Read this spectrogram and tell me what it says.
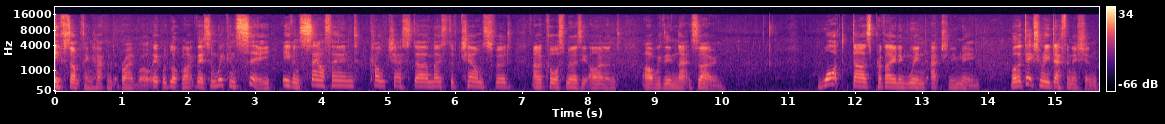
if something happened at Bradwell, it would look like this. And we can see even Southend, Colchester, most of Chelmsford, and of course Mersea Island are within that zone. What does prevailing wind actually mean? Well, the dictionary definition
